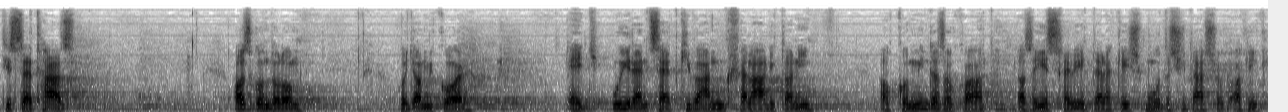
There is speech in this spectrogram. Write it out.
Tisztelt Ház, azt gondolom, hogy amikor egy új rendszert kívánunk felállítani, akkor mindazokat az észrevételek és módosítások, akik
